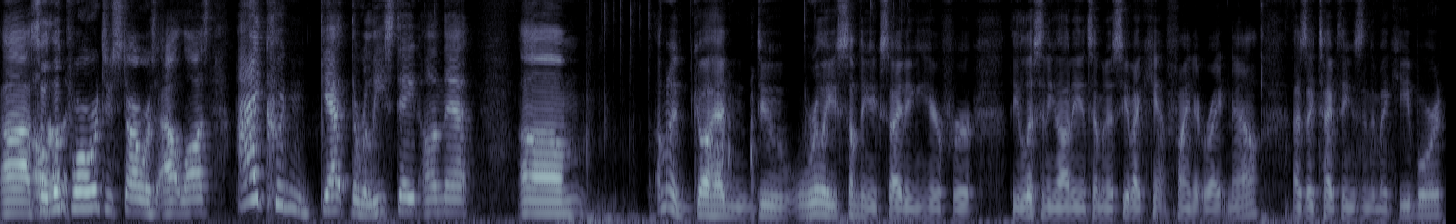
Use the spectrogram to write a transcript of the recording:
uh, so look forward to Star Wars Outlaws. I couldn't get the release date on that. Um, I'm gonna go ahead and do really something exciting here for the listening audience. I'm gonna see if I can't find it right now as I type things into my keyboard.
